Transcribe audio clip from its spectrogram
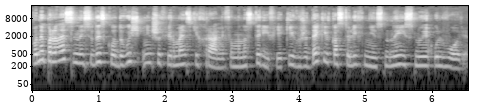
Вони перенесені сюди з кладовищ інших вірменських храмів і монастирів, яких вже декілька століть не існує у Львові.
